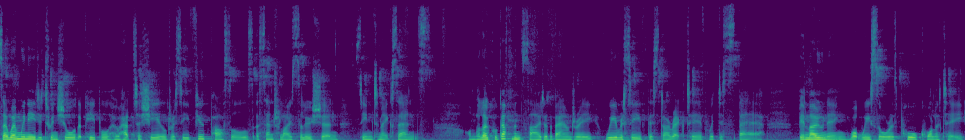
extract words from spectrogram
So when we needed to ensure that people who had to shield received food parcels, a centralised solution seemed to make sense. On the local government side of the boundary, we received this directive with despair, bemoaning what we saw as poor quality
